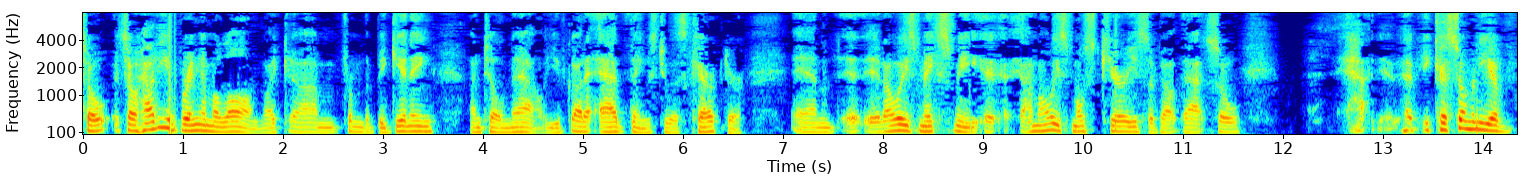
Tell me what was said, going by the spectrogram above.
So so how do you bring him along, like um, from the beginning until now? You've got to add things to his character, and it, it always makes me. I'm always most curious about that. So, because so many of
